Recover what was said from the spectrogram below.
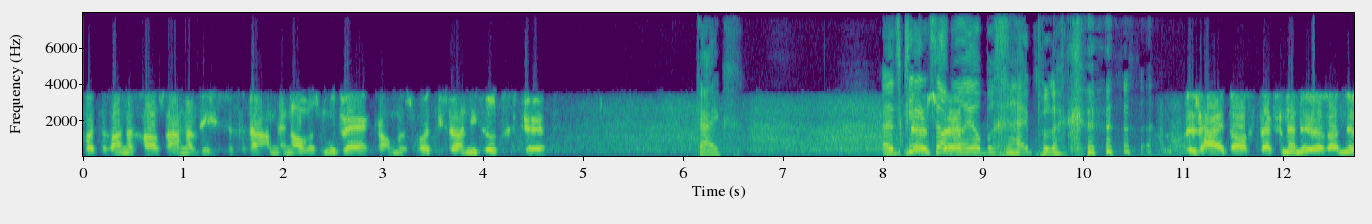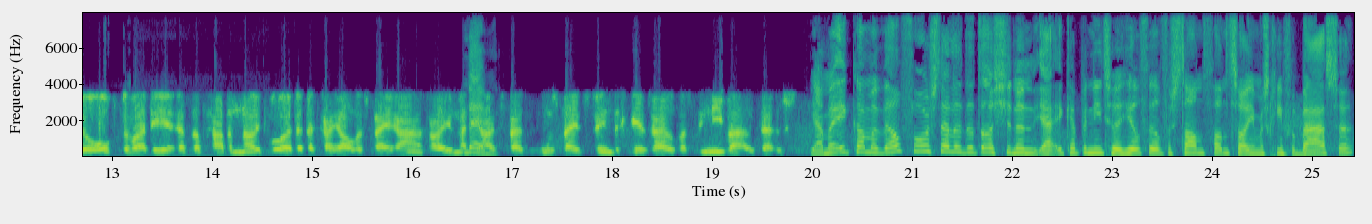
wordt er gewoon een gasanalyse gedaan en alles moet werken, anders wordt die gewoon niet goedgekeurd. Kijk. Het klinkt Dus, eh, allemaal heel begrijpelijk. Dus hij dacht even een euro nul op te waarderen, dat gaat hem nooit worden. Daar kan je alles tegenaan gooien, maar Nee. die uitstoot is nog steeds 20 keer zo hoog als die nieuwe auto's. ja, maar ik kan me wel voorstellen dat als je een... Ja, ik heb er niet zo heel veel verstand van. Het zal je misschien verbazen.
